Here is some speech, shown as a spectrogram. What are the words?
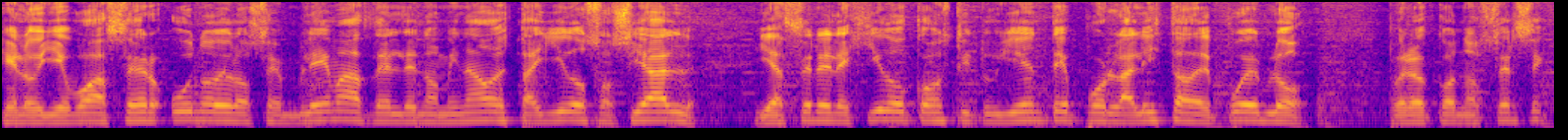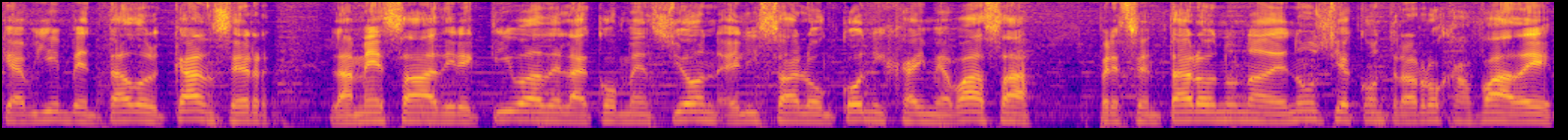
que lo llevó a ser uno de los emblemas del denominado estallido social y a ser elegido constituyente por la lista del pueblo pero al conocerse que había inventado el cáncer, la mesa directiva de la convención, Elisa Loncón y Jaime Baza, presentaron una denuncia contra Rojas Vade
